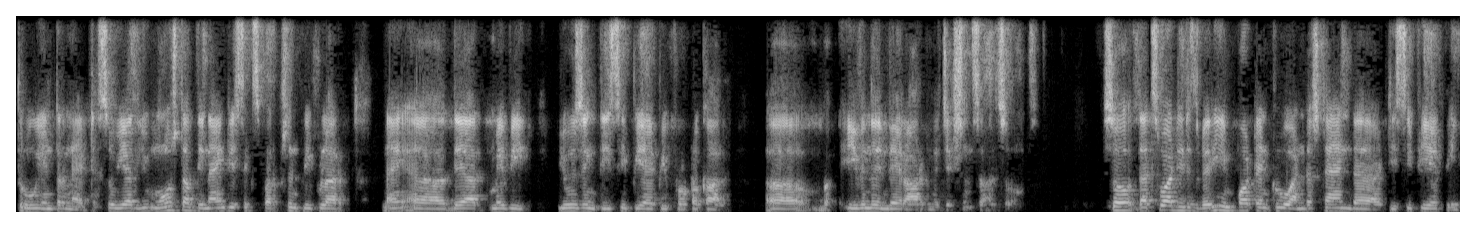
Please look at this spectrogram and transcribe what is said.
through internet. So we are most of the 96% people are uh, they are maybe using TCP/IP protocol uh, even in their organizations also. So that's what it is very important to understand uh, TCP/IP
